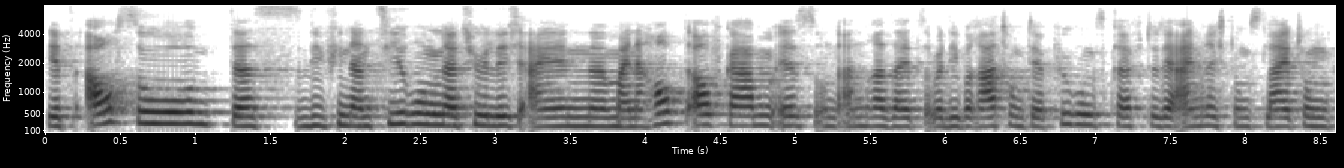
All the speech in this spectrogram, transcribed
jetzt auch so, dass die Finanzierung natürlich eine meiner Hauptaufgaben ist und andererseits aber die Beratung der Führungskräfte, der Einrichtungsleitung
